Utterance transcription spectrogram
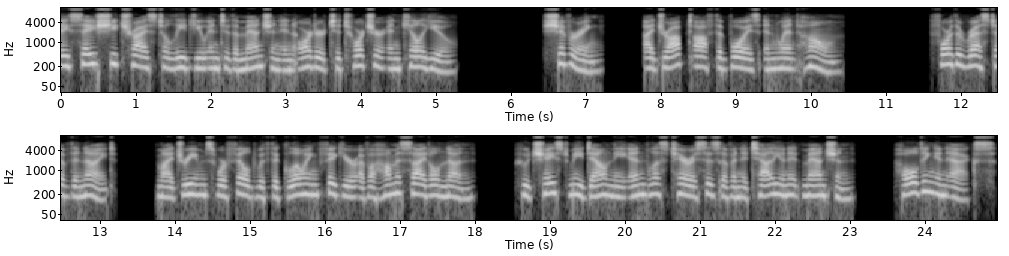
They say she tries to lead you into the mansion in order to torture and kill you. Shivering, I dropped off the boys and went home. For the rest of the night, my dreams were filled with the glowing figure of a homicidal nun, who chased me down the endless terraces of an Italianate mansion, holding an axe.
